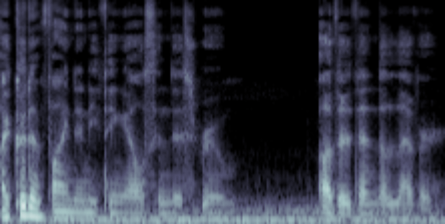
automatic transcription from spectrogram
I couldn't find anything else in this room other than the lever.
